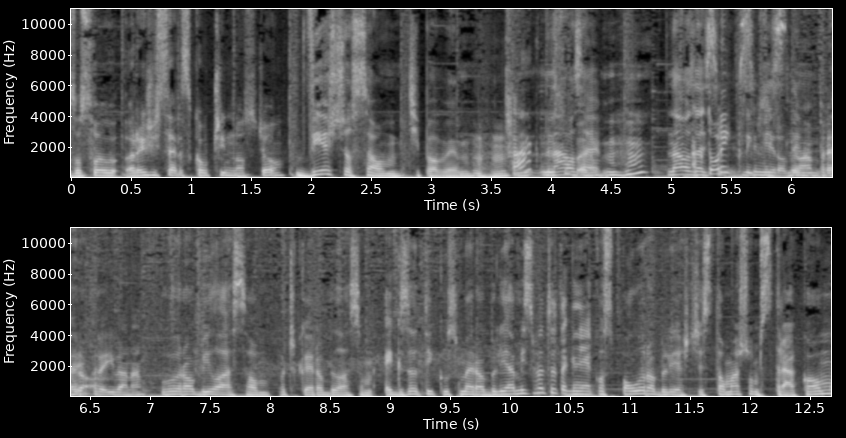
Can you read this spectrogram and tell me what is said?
so svojou režisérskou činnosťou. Vieš, čo som, ti poviem. Uh-huh. Fakt? Naozaj, uh-huh. naozaj A ktorý klip si robila pre, pre Ivana? Robila som, počkaj, robila som exotiku sme robili a my sme to tak nejako spolu robili ešte s Tomášom Strakom,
